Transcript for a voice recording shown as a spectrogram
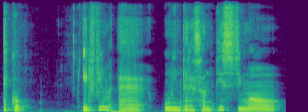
Ecco, il film è un interessantissimo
